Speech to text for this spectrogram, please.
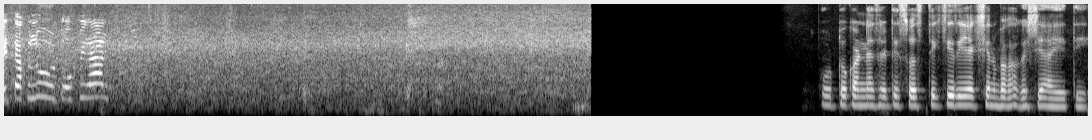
ए टकलू टोपी घाल. फोटो काढण्यासाठी स्वस्तिकची रिॲक्शन बघा कशी आहे ती.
